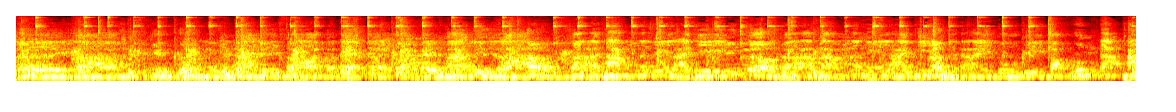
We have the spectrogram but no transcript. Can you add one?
เอ้ยลาขึ้นต้นเป็นมาลีสอนก็แต่งไปก็เป็นมาลีลาเออสลายธรรมนั้นมีหลายที่จริงเหรอสลายธรรมนั้นมีหลายที่แต่ถ้าให้ดูดีต้องรุ่งหน้าผา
